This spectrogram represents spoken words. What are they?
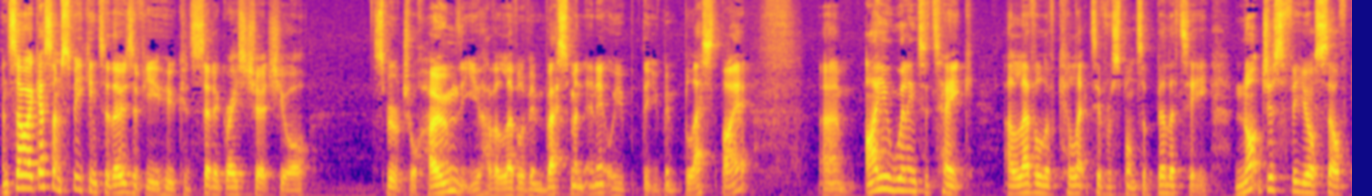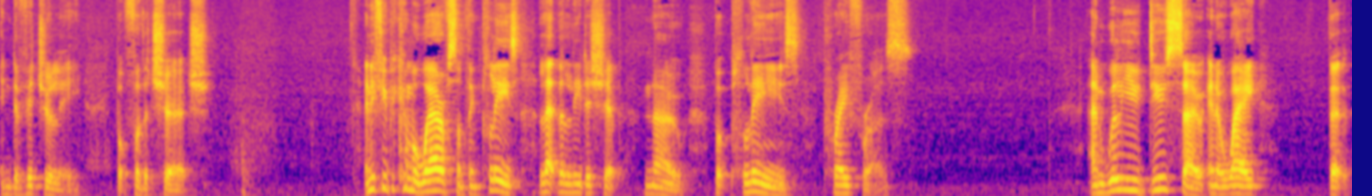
And so I guess I'm speaking to those of you who consider Grace Church your spiritual home, that you have a level of investment in it, or you, that you've been blessed by it. Um, are you willing to take a level of collective responsibility, not just for yourself individually, but for the church? And if you become aware of something, please let the leadership know. But please pray for us. And will you do so in a way that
